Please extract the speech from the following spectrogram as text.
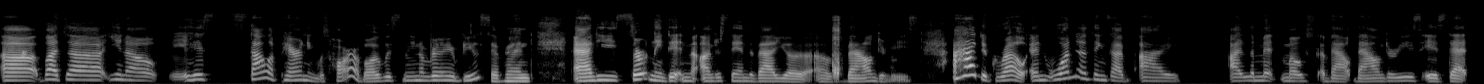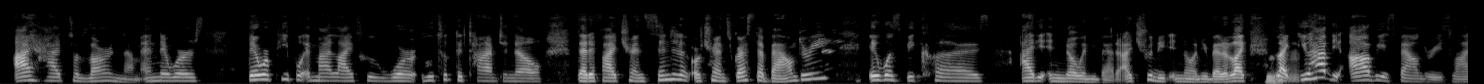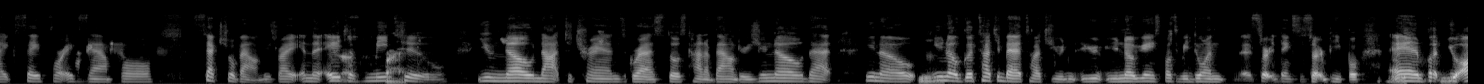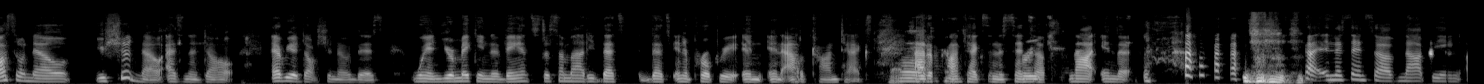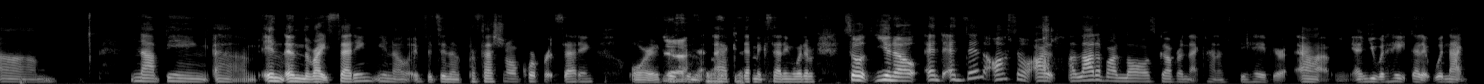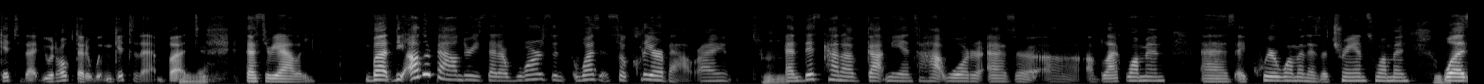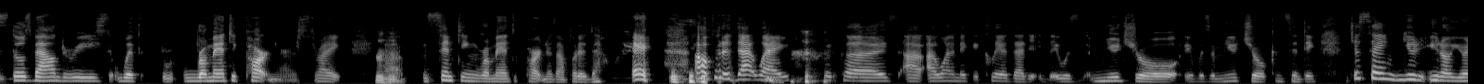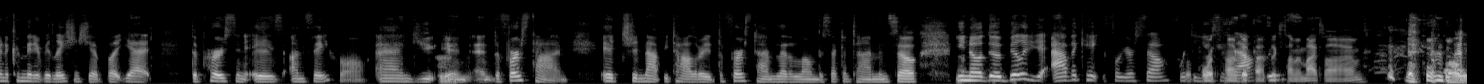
Uh, but uh, you know his style of parenting was horrible. It was, you know, very abusive, and and he certainly didn't understand the value of, of boundaries. I had to grow, and one of the things I I I lament most about boundaries is that I had to learn them, and there was there were people in my life who were who took the time to know that if I transcended or transgressed a boundary, it was because I didn't know any better. I truly didn't know any better. Like mm-hmm. like you have the obvious boundaries, like say for example, sexual boundaries, right? In the age yeah, of Me right. Too, you know not to transgress those kind of boundaries. You know that, you know, mm. you know good touch and bad touch. You you you know you ain't supposed to be doing uh, certain things to certain people, and but you also know you should know as an adult every adult should know this when you're making an advance to somebody that's that's inappropriate and, and out of context oh, out of context in the sense preach. of not in the in the sense of not being um not being um, in in the right setting. You know, if it's in a professional corporate setting or if yeah. it's in an academic setting, whatever. So you know, and and then also our a lot of our laws govern that kind of behavior. Uh, and you would hate that it would not get to that. You would hope that it wouldn't get to that, but mm-hmm. that's the reality. But the other boundaries that are wasn't wasn't so clear about, right? Mm-hmm. And this kind of got me into hot water as a, a, a, black woman, as a queer woman, as a trans woman, mm-hmm. was those boundaries with romantic partners, right? Mm-hmm. Uh, consenting romantic partners. I'll put it that way. I'll put it that way because I, I want to make it clear that it, it, was mutual. It was a mutual consenting. Just saying you you know you're in a committed relationship, but yet the person is unfaithful and you mm-hmm. and, and the first time it should not be tolerated the first time let alone the second time and so you know the ability to advocate for yourself with the, the fourth time fifth time sixth time in my time oh,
